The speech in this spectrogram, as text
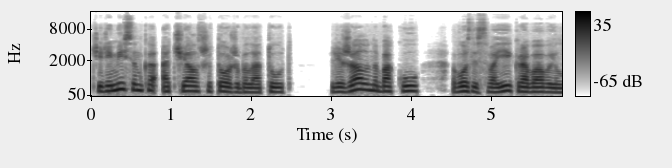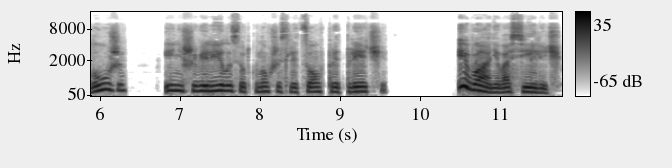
Черемисенко Очалши тоже была тут, лежала на боку возле своей кровавой лужи и не шевелилась, уткнувшись лицом в предплечье. — Иване Васильевич!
